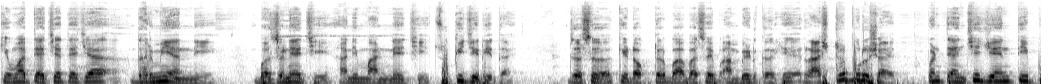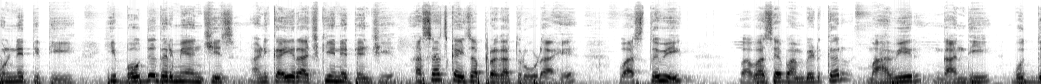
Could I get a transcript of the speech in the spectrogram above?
किंवा त्याच्या त्याच्या धर्मियांनी बजण्याची आणि मांडण्याची चुकीची रीत आहे. जसं की डॉक्टर बाबासाहेब आंबेडकर हे राष्ट्रपुरुष आहेत पण त्यांची जयंती पुण्यतिथी ही बौद्ध धर्मियांचीच आणि काही राजकीय नेत्यांची असाच काहीचा प्रघात रूढ आहे. वास्तविक बाबासाहेब आंबेडकर महावीर गांधी बुद्ध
